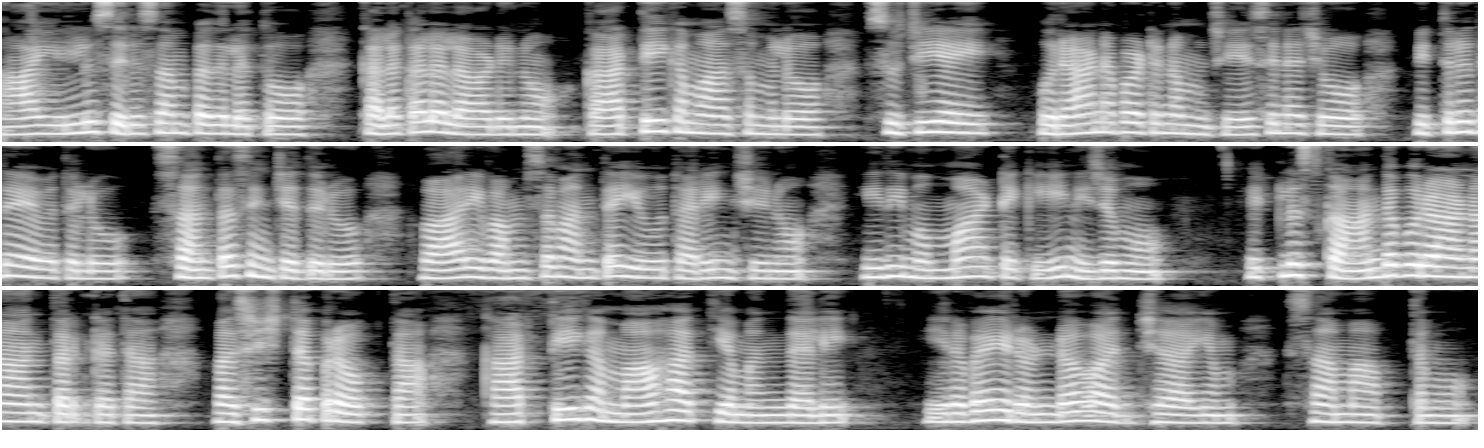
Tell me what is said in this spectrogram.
ఆ ఇల్లు సిరిసంపదలతో కలకలలాడును. కార్తీక మాసములో శుచి అయి పురాణ చేసినచో పితృదేవతలు సంతసించెదురు. వారి వంశమంతయు తరించును. ఇది ముమ్మాటికి నిజము. ఇట్లు స్కాంద పురాణాంతర్గత వశిష్ఠ ప్రోక్త కార్తీక మాహాత్యమందలి. ఇరవై రెండవ అధ్యాయం సమాప్తము.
